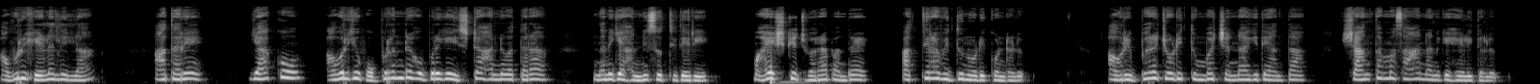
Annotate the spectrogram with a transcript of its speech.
ಅವರು ಹೇಳಲಿಲ್ಲ. ಆದರೆ ಯಾಕೋ ಅವರಿಗೆ ಒಬ್ಬರಂದ್ರೆ ಒಬ್ಬರಿಗೆ ಇಷ್ಟ ಅನ್ನುವ ಥರ ನನಗೆ ಅನ್ನಿಸುತ್ತಿದೆ ರೀ. ಮಹೇಶ್ಗೆ ಜ್ವರ ಬಂದರೆ ಹತ್ತಿರವಿದ್ದು ನೋಡಿಕೊಂಡಳು. ಅವರಿಬ್ಬರ ಜೋಡಿ ತುಂಬ ಚೆನ್ನಾಗಿದೆ ಅಂತ ಶಾಂತಮ್ಮ ಸಹ ನನಗೆ ಹೇಳಿದಳು.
